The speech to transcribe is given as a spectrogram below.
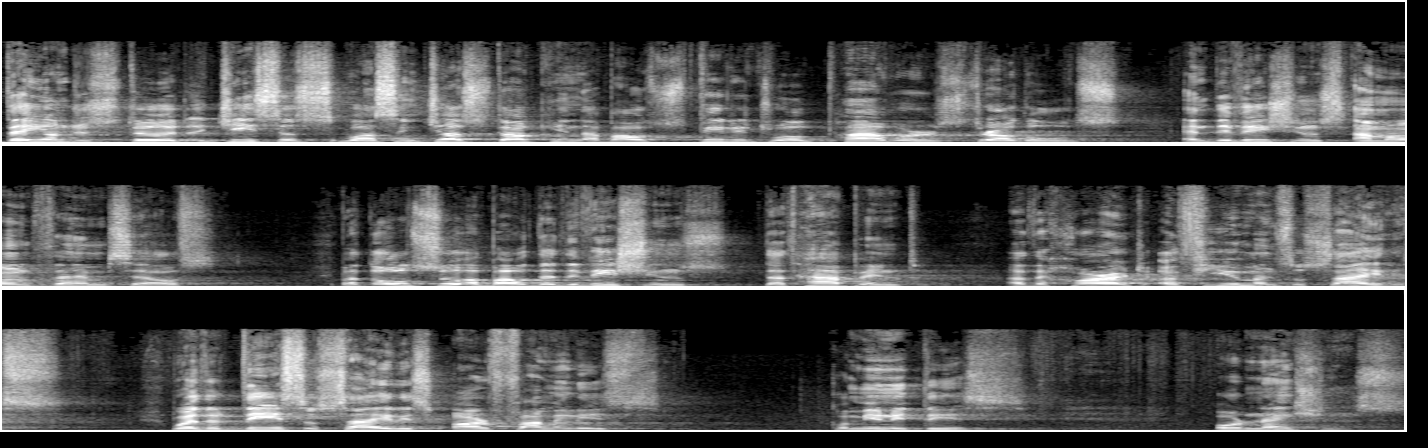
They understood Jesus wasn't just talking about spiritual power struggles and divisions among themselves, but also about the divisions that happened at the heart of human societies, whether these societies are families, communities, or nations.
